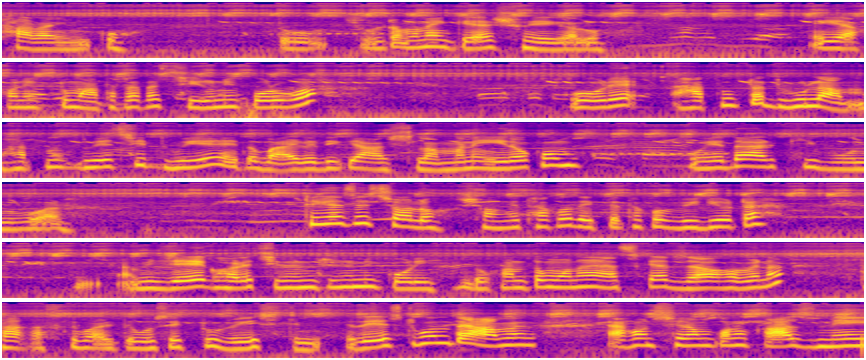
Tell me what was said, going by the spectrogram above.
ছাড়াইনি কো তো চুলটা মনে হয় গ্যাস হয়ে গেল। এই এখন একটু মাথা টাথা চিরুনি করব। করে হাত মুখটা ধুলাম। হাত মুখ ধুয়েছি, ধুয়ে এই তো বাইরের দিকে আসলাম। মানে এরকম ওয়েদার কি বলব আর। ঠিক আছে, চলো সঙ্গে থাকো, দেখতে থাকো ভিডিওটা। আমি যেয়ে ঘরে চিরুনি টিরুনি করি। দোকান তো মনে হয় আজকে আর যাওয়া হবে না। থাক, আজকে বাড়িতে বসে একটু রেস্ট নিই রেস্ট বলতে আমার এখন সেরকম কোনো কাজ নেই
